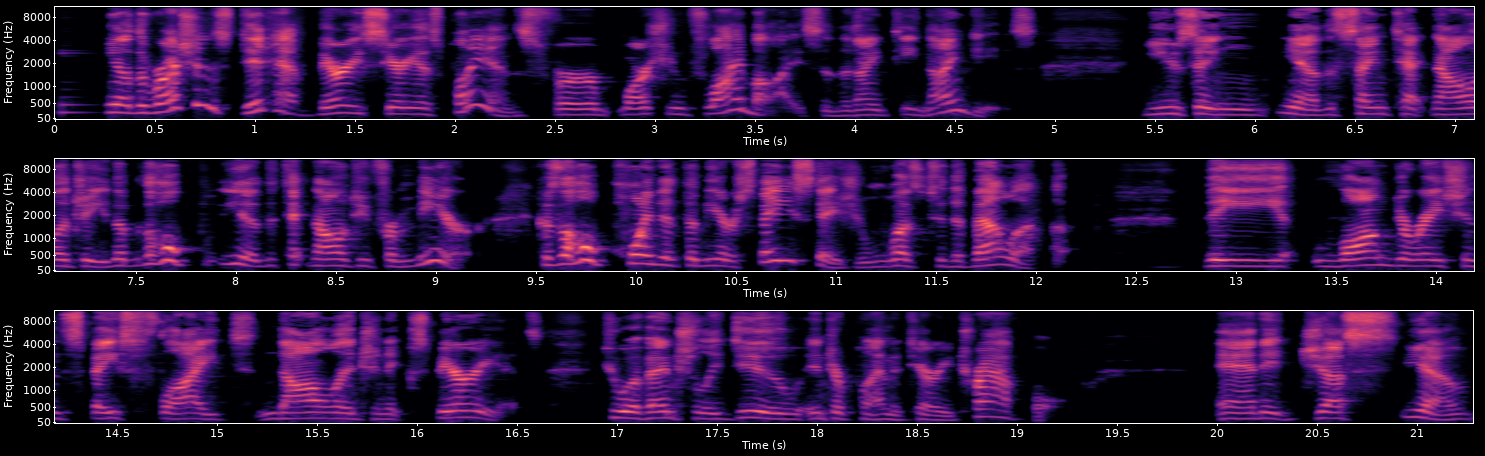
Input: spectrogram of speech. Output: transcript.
you know, the Russians did have very serious plans for Martian flybys in the 1990s using you know the same technology the, the whole you know the technology from mir because the whole point of the mir space station was to develop the long duration space flight knowledge and experience to eventually do interplanetary travel. And it just you know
